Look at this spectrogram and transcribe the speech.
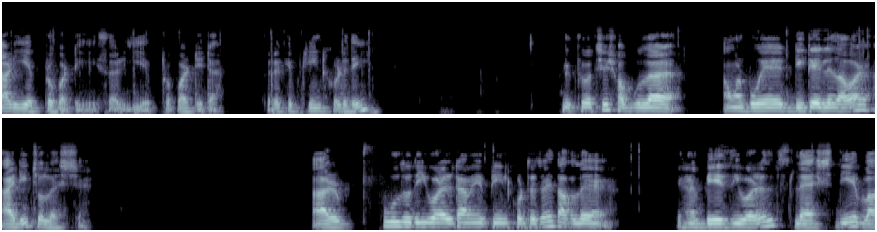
R EF property H R EF প্রপার্টিটা এটাকে প্রিন্ট করে দেই। দেখতে পাচ্ছি সবগুলা আমার বইয়ের ডিটেইলে দেওয়ার আইডি চলে আসছে। আর ফুল যদি ইউআরএলটা আমি প্রিন্ট করতে চাই, তাহলে এখানে বেস ইউআরএল স্ল্যাশ দিয়ে বা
